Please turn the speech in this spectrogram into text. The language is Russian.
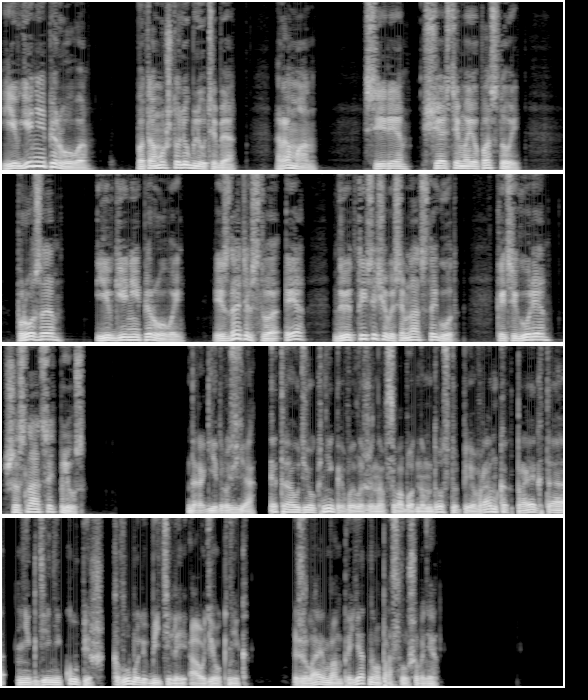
Евгения Перова. «Потому что люблю тебя». Роман. Серия «Счастье мое постой». Проза Евгении Перовой. Издательство «Э», 2018 год. Категория 16+. Дорогие друзья, эта аудиокнига выложена в свободном доступе в рамках проекта «Нигде не купишь» Клуба любителей аудиокниг. Желаем вам приятного прослушивания.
